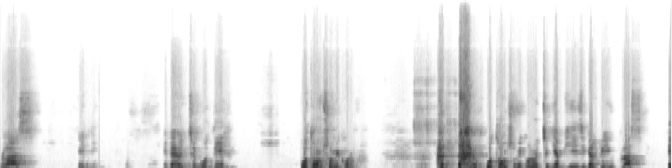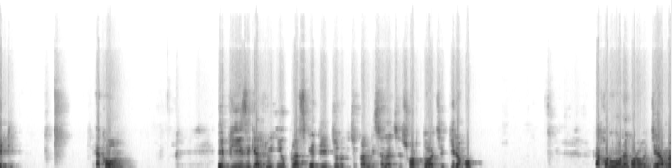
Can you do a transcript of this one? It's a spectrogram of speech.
প্লাস এটি এটা হচ্ছে গতির প্রথম সমীকরণ। প্রথম সমীকরণ হচ্ছে গিয়ে v is equal to u plus at এখন, এই v is equal to u plus এটির জন্য কিছু কন্ডিশন আছে, শর্ত আছে, কি রকম? এখন মনে করো যে আমরা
